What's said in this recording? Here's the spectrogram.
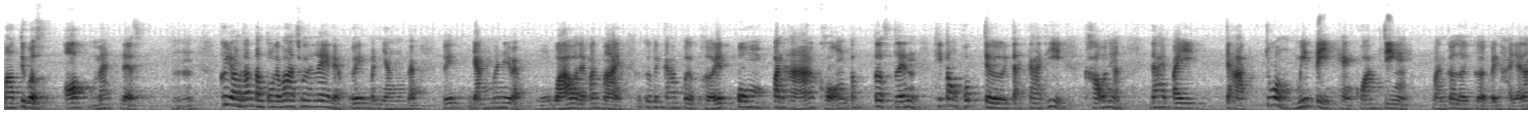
Multiverse of Madness อืม ก็ยอมรับตามตรงเลยว่าช่วงแรกๆเนี่ยเอ้ยมันยังแบบเฮ้ยยังไม่ได้แบบว้าวอะไรมากมาย ก็คือเป็นการเปิดเผยปมปัญหาของดรสเตรนที่ต้องพบเจอจากการที่เขาเนี่ยได้ไปจับจ้วงมิติแห่งความจริง มันก็เลยเกิดเป็นหายนะ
